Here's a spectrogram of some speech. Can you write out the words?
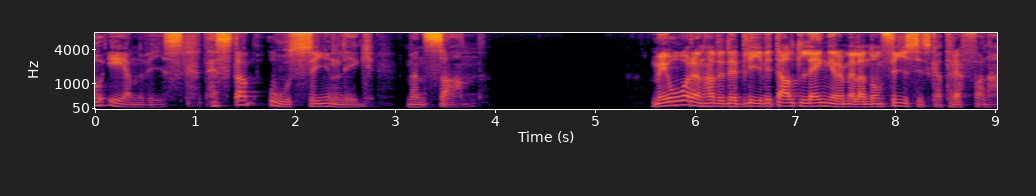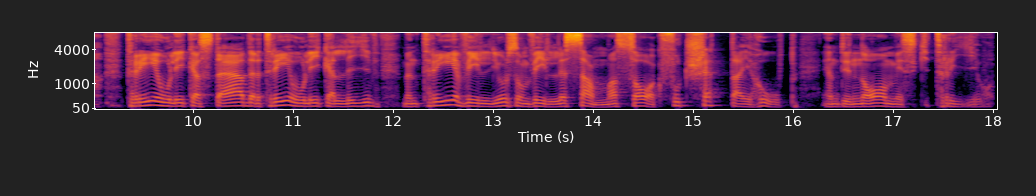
och envis, nästan osynlig, men sann. Med åren hade det blivit allt längre mellan de fysiska träffarna. Tre olika städer, tre olika liv, men tre viljor som ville samma sak, fortsätta ihop. En dynamisk trio.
